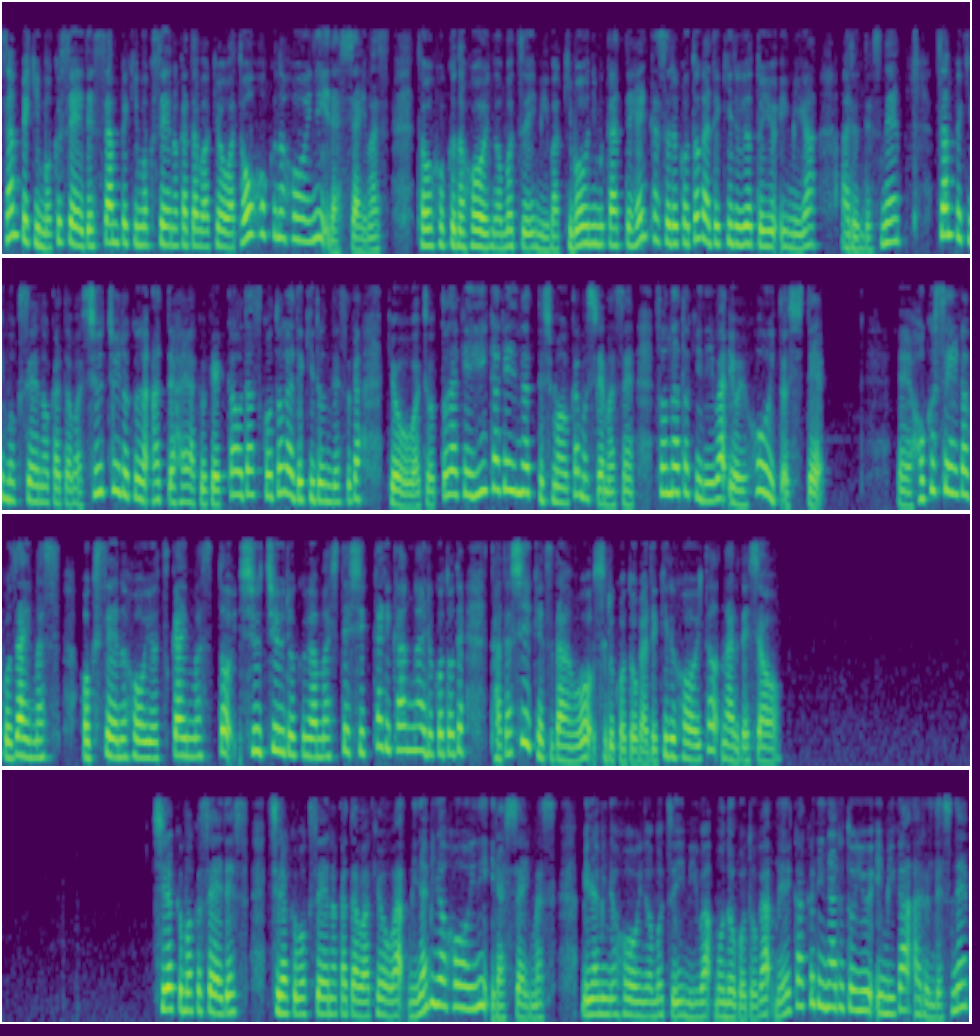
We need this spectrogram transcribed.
三匹木星です三匹木星の方は今日は東北の方位にいらっしゃいます。東北の方位の持つ意味は希望に向かって変化することができるよという意味があるんですね。三匹木星の方は集中力があって早く結果を出すことができるんですが今日はちょっとだけいい加減になってしまうかもしれません。そんな時には良い方位としてえー、北西がございます。北西の方位を使いますと集中力が増してしっかり考えることで正しい決断をすることができる方位となるでしょう。白く木星です。白く木星の方は今日は南の方位にいらっしゃいます。南の方位の持つ意味は物事が明確になるという意味があるんですね。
